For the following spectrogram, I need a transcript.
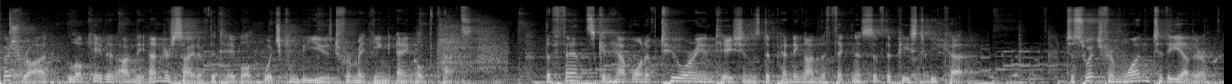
push rod located on the underside of the table which can be used for making angled cuts. The fence can have one of two orientations depending on the thickness of the piece to be cut. To switch from one to the other,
